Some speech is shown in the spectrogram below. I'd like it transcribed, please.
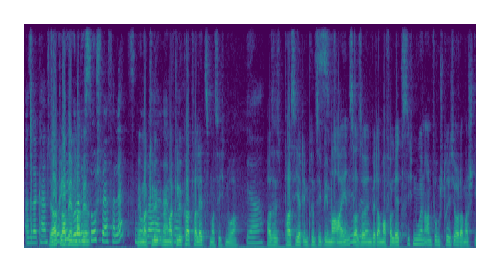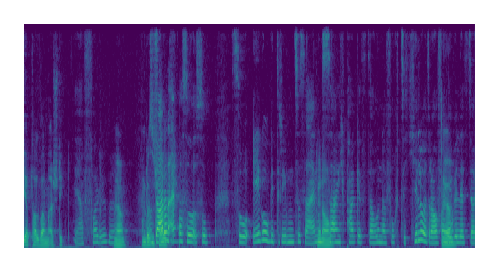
Also da kannst du Ja, wirklich, klar, wenn oder man- dich so schwer verletzen. wenn man, oder Glück, halt wenn man Glück hat, verletzt man sich nur. Ja, Also es passiert im Prinzip immer eins, also übel. entweder man verletzt sich nur in Anführungsstrichen oder man stirbt halt, weil man erstickt. ja, voll übel. Ja. Und das und ist da halt, dann einfach so, so, so ego-getrieben zu sein und Genau. zu sagen, ich packe jetzt da 150 Kilo drauf, weil Ja. ich will jetzt ja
